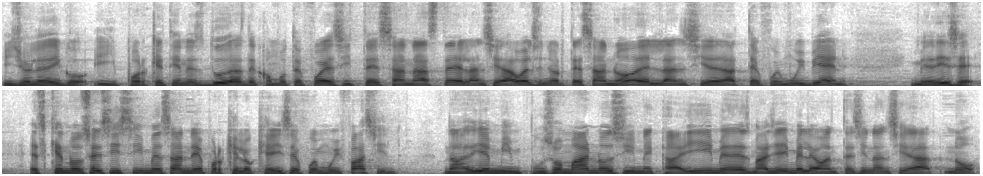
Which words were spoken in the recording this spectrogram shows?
Y yo le digo, ¿y por qué tienes dudas de cómo te fue? Si te sanaste de la ansiedad o el Señor te sanó de la ansiedad, te fue muy bien. Y me dice, es que no sé si sí me sané porque lo que hice fue muy fácil. Nadie me impuso manos y me caí, me desmayé y me levanté sin ansiedad. No,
